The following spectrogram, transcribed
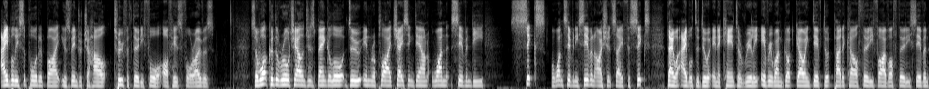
ably supported by Yuzvendra Chahal, two for 34 off his four overs. So, what could the Royal Challengers Bangalore do in reply, chasing down 170? Six or 177, I should say, for six. They were able to do it in a canter, really. Everyone got going. Devdutt Padikkal, 35 off 37.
